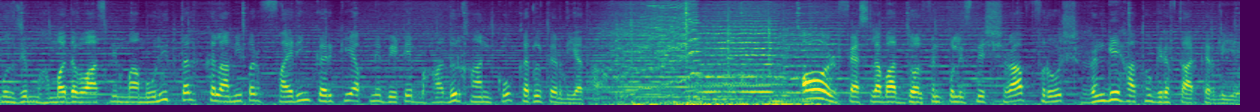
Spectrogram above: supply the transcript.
मुलजिम मोहम्मद अब्बास ने मामूली तल्ख कलामी पर फायरिंग करके अपने बेटे बहादुर खान को कत्ल कर दिया था। और फैसलाबाद डॉल्फिन पुलिस ने शराब फरोश रंगे हाथों गिरफ़्तार कर लिए।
